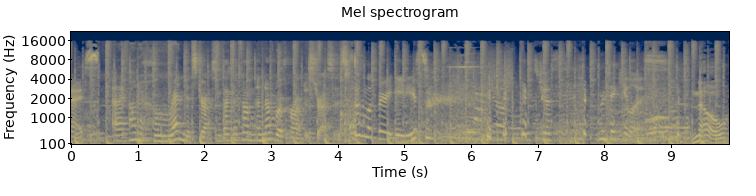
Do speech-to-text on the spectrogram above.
nice. And I found a horrendous dress. In fact, I found a number of horrendous dresses. Doesn't look very 80s. No, it's just ridiculous. No,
